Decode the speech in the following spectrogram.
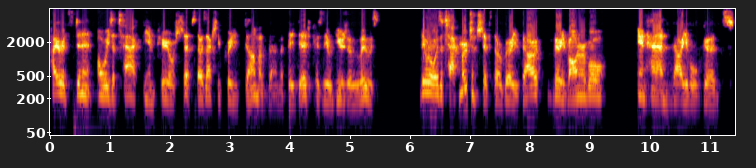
Pirates didn't always attack the Imperial ships. That was actually pretty dumb of them if they did because they would usually lose. They would always attack merchant ships that were very, very vulnerable and had valuable goods.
